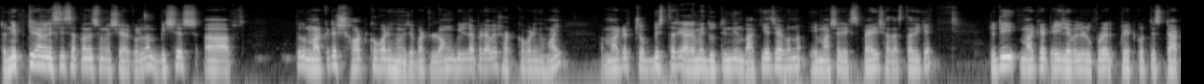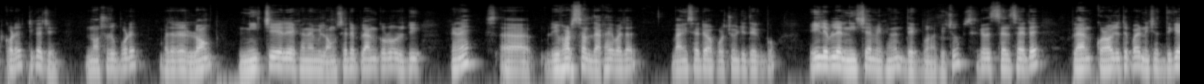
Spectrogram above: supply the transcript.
তো নিফটির অ্যানালিসিস আপনাদের সঙ্গে শেয়ার করলাম। বিশেষ দেখুন মার্কেটে শর্ট কভারিং হয়েছে বাট লং বিল্ড আপের আগে শর্ট কভারিং হয়। মার্কেট চব্বিশ তারিখ, আগামী দু, তিন দিন বাকি আছে এখনও এই মাসের এক্সপায়ারি সাতাশ তারিখে। যদি মার্কেট এই লেভেলের উপরে ট্রেড করতে স্টার্ট করে, ঠিক আছে? নশোর উপরে, বাজারের লং নিচে এলে এখানে আমি লং সাইডে প্ল্যান করব, যদি এখানে রিভার্সাল দেখায় বাজার ব্যাঙ্ক সাইডে অপরচুনিটি দেখব। এই লেভেলের নিচে আমি এখানে দেখব না কিছু। সেক্ষেত্রে সেল সাইডে প্ল্যান করাও যেতে পারে, নিচের দিকে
